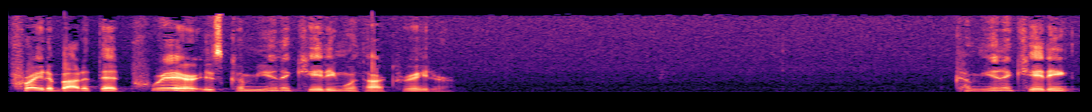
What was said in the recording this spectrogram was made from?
prayed about it, that prayer is communicating with our Creator. Communicating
